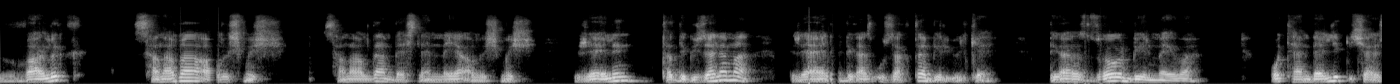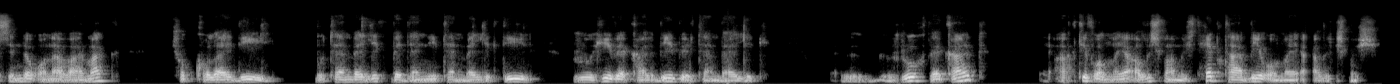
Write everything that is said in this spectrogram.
Varlık sanala alışmış, sanaldan beslenmeye alışmış. Real'in tadı güzel ama real biraz uzakta bir ülke. Biraz zor bir meyve. O tembellik içerisinde ona varmak çok kolay değil. Bu tembellik bedeni tembellik değil, ruhi ve kalbi bir tembellik. Ruh ve kalp aktif olmaya alışmamış, hep tabi olmaya alışmış.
